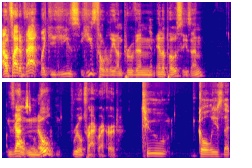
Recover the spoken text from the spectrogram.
outside of that, like he's he's totally unproven Yep. in the postseason. He's got Also- no real track record. Two goalies that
